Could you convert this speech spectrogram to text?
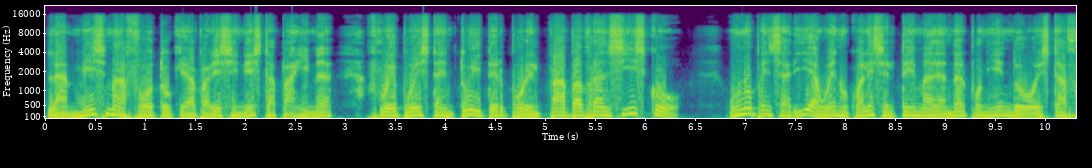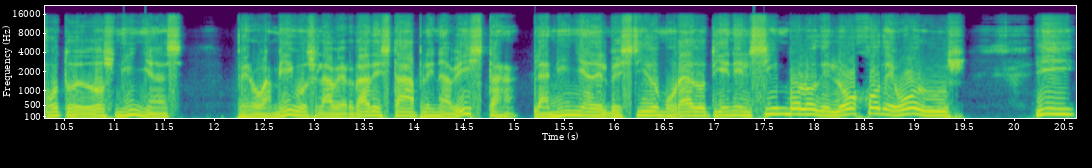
la misma foto que aparece en esta página fue puesta en Twitter por el Papa Francisco. Uno pensaría, bueno, ¿cuál es el tema de andar poniendo esta foto de dos niñas? Pero amigos, la verdad está a plena vista. La niña del vestido morado tiene el símbolo del ojo de Horus. Y,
